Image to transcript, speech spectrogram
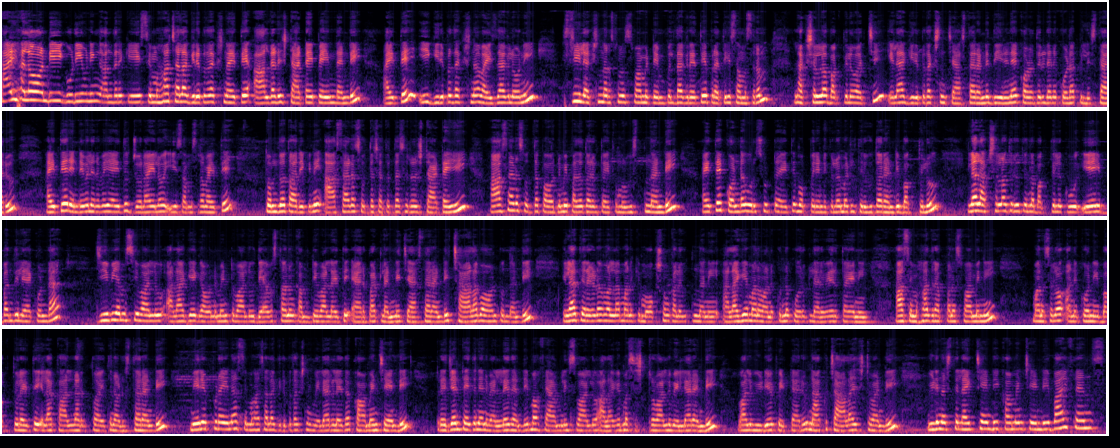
Hi hello అండి. Good evening అందరికీ. సింహాచల గిరి ప్రదక్షిణ అయితే ఆల్రెడీ స్టార్ట్ అయిపోయిందండి. అయితే ఈ గిరి ప్రదక్షిణ వైజాగ్లోని శ్రీ లక్ష్మీనరసింహస్వామి టెంపుల్ దగ్గర అయితే ప్రతి సంవత్సరం లక్షల్లో భక్తులు వచ్చి ఇలా గిరి ప్రదక్షిణ చేస్తారండి. దీనినే కొనతిరుడు అని కూడా పిలుస్తారు. అయితే రెండు వేల ఇరవై ఐదు జూలైలో ఈ సంవత్సరం అయితే తొమ్మిదో తారీఖుని ఆషాఢ శుద్ధ చతుర్దశి రోజు స్టార్ట్ అయ్యి ఆషాఢ శుద్ధ పౌర్ణమి పదో తారీఖుతో అయితే ముగుస్తుందండి. అయితే కొండ ఊరు చుట్టూ అయితే ముప్పై రెండు కిలోమీటర్లు తిరుగుతారండి భక్తులు. ఇలా లక్షల్లో తిరుగుతున్న భక్తులకు ఏ ఇబ్బంది లేకుండా జీవీఎంసీ వాళ్ళు అలాగే గవర్నమెంట్ వాళ్ళు దేవస్థానం కమిటీ వాళ్ళు అయితే ఏర్పాట్లు అన్నీ చేస్తారండి. చాలా బాగుంటుందండి. ఇలా తిరగడం వల్ల మనకి మోక్షం కలుగుతుందని అలాగే మనం అనుకున్న కోరికలు నెరవేరుతాయని ఆ సింహాద్రప్పన స్వామిని మనసులో అనుకోని భక్తులైతే ఇలా కాలినడకతో అయితే నడుస్తారండి. మీరు ఎప్పుడైనా సింహాచల గిరి ప్రదక్షిణకు వెళ్ళారో లేదో కామెంట్ చేయండి. ప్రజెంట్ అయితే నేను వెళ్ళలేదండి. మా ఫ్యామిలీస్ వాళ్ళు అలాగే మా సిస్టర్ వాళ్ళు వెళ్ళారండి. వాళ్ళు వీడియో పెట్టారు. నాకు చాలా ఇష్టం అండి. వీడియో నచ్చితే లైక్ చేయండి కామెంట్ చేయండి. Bye friends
